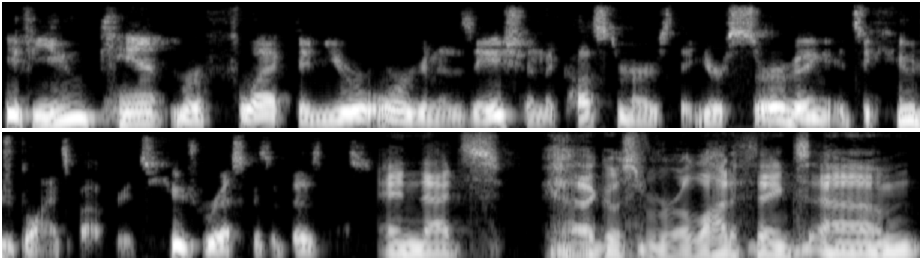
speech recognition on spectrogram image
If you can't reflect in your organization the customers that you're serving, it's a huge blind spot for you. It's a huge risk as a business. And that's yeah, that goes for a lot of things. Um,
